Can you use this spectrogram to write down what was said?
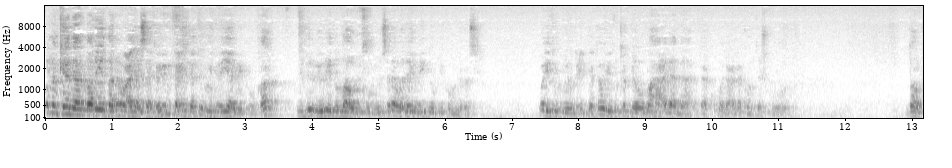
ومن كان مريضا أو على سفر فعدة من أيام أخر يريد الله بكم اليسر ولا يريد بكم العسر ولتكملوا العدة ولتكبروا الله على ما هداكم ولعلكم تشكرون Donc,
